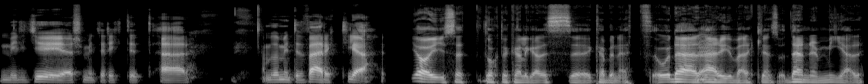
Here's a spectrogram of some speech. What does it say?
miljöer som inte riktigt är, ja, men de är inte verkliga. jag har ju sett Dr. Caligaris eh, kabinett och där Mm. är det ju verkligen så. Den är mer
